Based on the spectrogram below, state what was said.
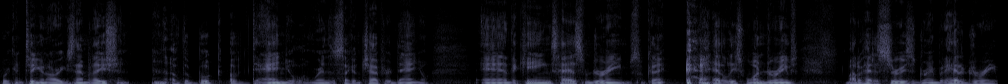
We're continuing our examination of the book of Daniel, and we're in the second chapter of Daniel. And the kings had some dreams, okay? had at least one dreams. Might have had a series of dreams, but he had a dream.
